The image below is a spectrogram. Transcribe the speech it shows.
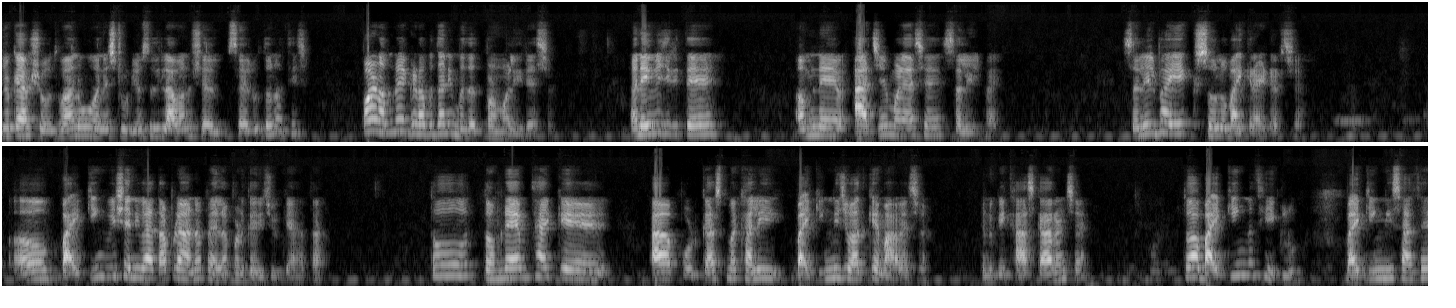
જો કે આ શોધવાનું અને સ્ટુડિયો સુધી લાવવાનું સહેલું તો નથી જ, પણ અમને ઘણા બધાની મદદ પણ મળી રહે છે. અને એવી જ રીતે અમને આજે મળ્યા છે સલીલભાઈ. સલીલભાઈ એક સોલો બાઇક રાઇડર છે. બાઇકિંગ વિશેની વાત આપણે આના પહેલા પણ કરી ચૂક્યા હતા. તો તમને એમ થાય કે આ પોડકાસ્ટમાં ખાલી બાઇકિંગની જ વાત કેમ આવે છે? એનું કંઈ ખાસ કારણ છે? તો આ બાઇકિંગ નથી એકલું. બાઇકિંગની સાથે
